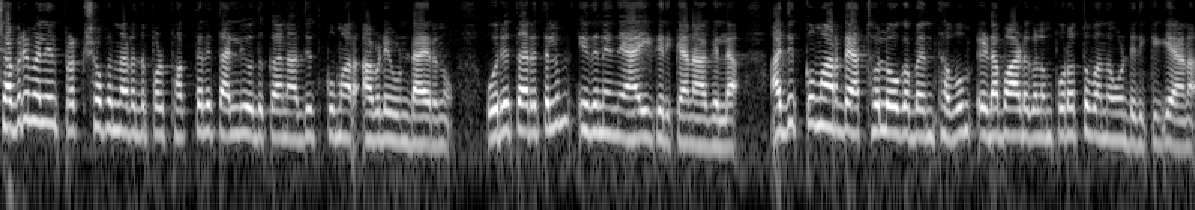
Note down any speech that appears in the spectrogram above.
ശബരിമലയിൽ പ്രക്ഷോഭം നടന്നപ്പോൾ ഭക്തരെ തല്ലി ഒതുക്കാൻ അജിത് കുമാർ അവിടെ ഉണ്ടായിരുന്നു. ഒരു തരത്തിലും ഇതിനെ ന്യായീകരിക്കാനാകില്ല. അജിത് കുമാറിന്റെ അധോലോക ബന്ധവും ഇടപാടുകളും പുറത്തു വന്നുകൊണ്ടിരിക്കുകയാണ്.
